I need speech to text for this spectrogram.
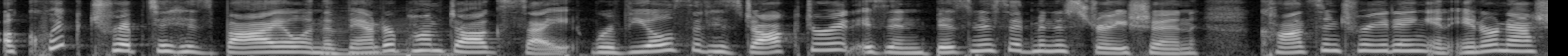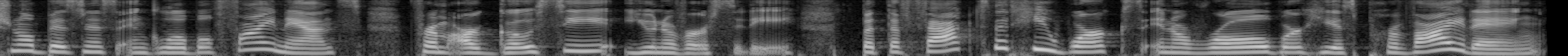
A quick trip to his bio on the Vanderpump mm. Dogs site reveals that his doctorate is in business administration, concentrating in international business and global finance from Argosy University. But the fact that he works in a role where he is providing,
